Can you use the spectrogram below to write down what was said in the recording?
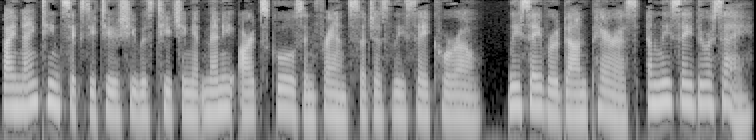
By 1962, she was teaching at many art schools in France, such as Lycée Corot, Lycée Rodin Paris, and Lycée d'Orsay.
